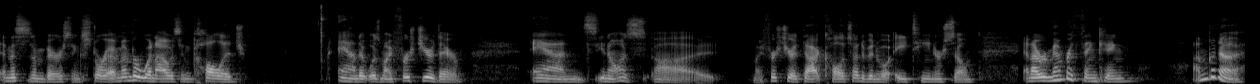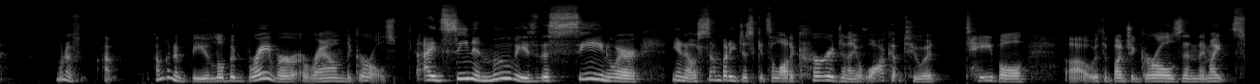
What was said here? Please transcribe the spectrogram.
and this is an embarrassing story. I remember when I was in college, and it was my first year there, and you know, I was uh, my first year at that college. I'd have been about eighteen or so, and I remember thinking, I'm gonna, I'm gonna, I'm, I'm going to be a little bit braver around the girls. I'd seen in movies this scene where, you know, somebody just gets a lot of courage and they walk up to a table uh, with a bunch of girls, and they might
